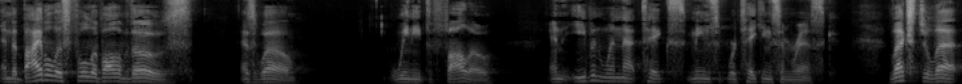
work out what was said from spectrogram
And the Bible is full of all of those as well. We need to follow. And even when that takes, means we're taking some risk. Lex Gillette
